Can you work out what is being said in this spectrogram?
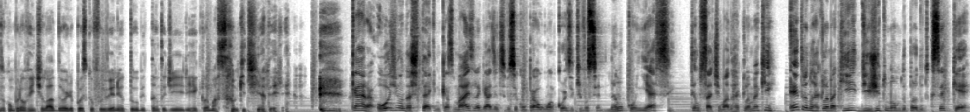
eu comprei um ventilador depois que eu fui ver no YouTube, tanto de, de reclamação que tinha dele. Cara, hoje uma das técnicas mais legais antes de você comprar alguma coisa que você não conhece, tem um site chamado Reclame Aqui. Entra no Reclame Aqui, digita o nome do produto que você quer.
